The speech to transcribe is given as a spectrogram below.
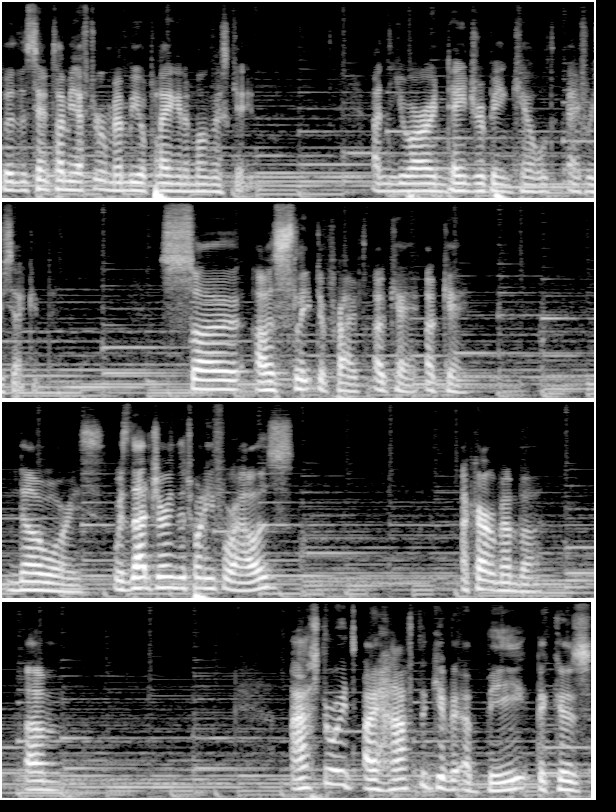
But at the same time, you have to remember you're playing an Among Us game. And you are in danger of being killed every second. So, I was sleep deprived. Okay, okay. No worries. Was that during the 24 hours? I can't remember. Um, Asteroids, I have to give it a B because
